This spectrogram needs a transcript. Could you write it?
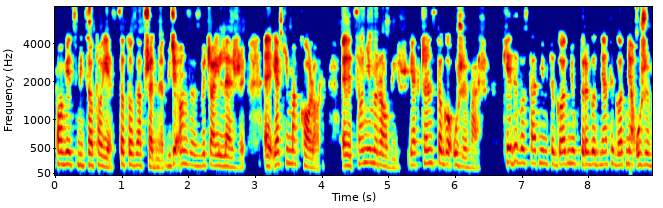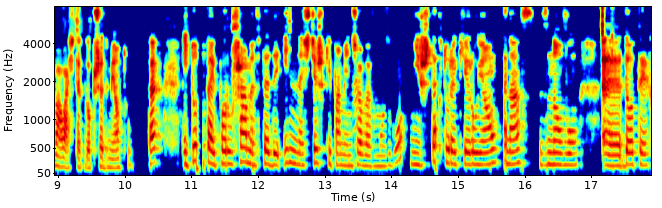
powiedz mi, co to jest, co to za przedmiot, gdzie on zazwyczaj leży, jaki ma kolor, co nim robisz, jak często go używasz kiedy w ostatnim tygodniu, którego dnia tygodnia używałaś tego przedmiotu, tak? I tutaj poruszamy wtedy inne ścieżki pamięciowe w mózgu niż te, które kierują nas znowu e, do tych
